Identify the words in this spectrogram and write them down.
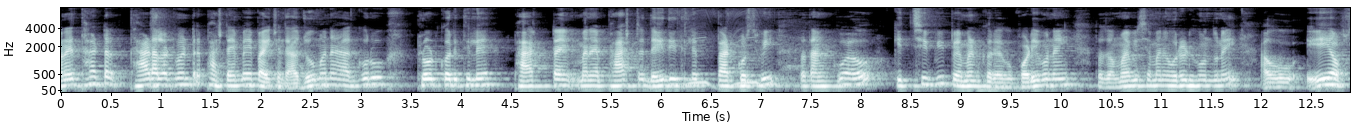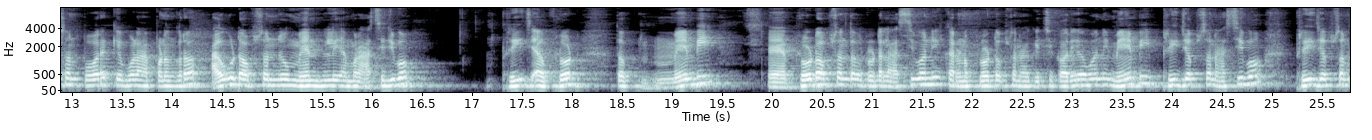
ମାନେ ଥାର୍ଡ଼ ଥାର୍ଡ଼ ଆଲଟମେଣ୍ଟରେ ଫାର୍ଷ୍ଟ ଟାଇମ୍ ପାଇଁ ପାଇଛନ୍ତି ଆଉ ଯେଉଁମାନେ ଆଗରୁ ଫ୍ଲୋଟ୍ କରିଥିଲେ ଫାର୍ଷ୍ଟ ଟାଇମ୍ ମାନେ ଫାର୍ଷ୍ଟ ଦେଇ ଦେଇଥିଲେ ପାର୍ଟ କୋର୍ସ ବି ତ ତାଙ୍କୁ ଆଉ କିଛି ବି ପେମେଣ୍ଟ କରିବାକୁ ପଡ଼ିବ ନାହିଁ ତ ଜମା ବି ସେମାନେ ଓରିଡ଼ି ହୁଅନ୍ତୁ ନାହିଁ ଆଉ ଏଇ ଅପସନ୍ ପରେ କେବଳ ଆପଣଙ୍କର ଆଉ ଗୋଟେ ଅପସନ୍ ଯେଉଁ ମେନ୍ଲି ଆମର ଆସିଯିବ ଫ୍ରିଜ୍ ଆଉ ଫ୍ଲୋଟ୍ ᱛᱚ মেᱵᱤ ᱯᱷᱞᱚᱴ ᱚᱯᱥᱚᱱ ᱛᱚ ᱴᱚᱴᱟᱞ ᱟᱥᱤᱵᱚᱱᱤ ᱠᱟᱨᱚᱱ ᱯᱷᱞᱚᱴ ᱚᱯᱥᱚᱱ ᱦᱚᱸ ᱠᱤᱪᱷᱤ ᱠᱚᱨᱤ ᱦᱚᱵᱚᱱᱤ মেᱵᱤ ᱯᱷᱨᱤᱡ ᱚᱯᱥᱚᱱ ᱟᱥᱤᱵᱚ ᱯᱷᱨᱤᱡ ᱚᱯᱥᱚᱱ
